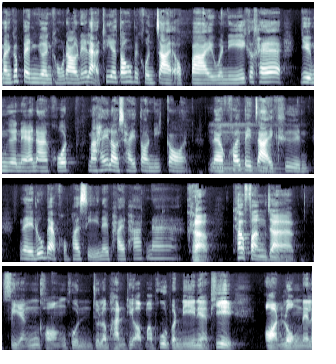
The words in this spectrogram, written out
มันก็เป็นเงินของเราเนี่ยแหละ ที่จะต้องเป็นคนจ่ายออกไป วันนี้ก็แค่ยืมเงินในอนาคตมาให้เราใช้ตอนนี้ก่อน แล้วค่อยไปจ่ายคืน ในรูปแบบของภาษีในภายภาคหน้า ครับ ถ้าฟังจากเสียงของคุณจุลพันธ์ที่ออกมาพูดวันนี้เนี่ยที่อ่อนลงในหล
